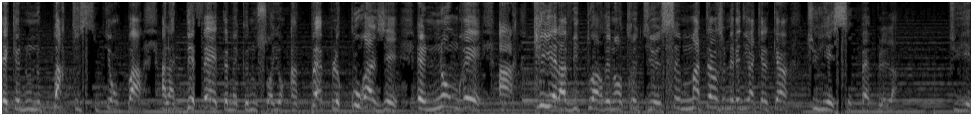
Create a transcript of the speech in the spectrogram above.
et que nous ne participions pas à la défaite mais que nous soyons un peuple courageux et nombreux à crier la victoire de notre Dieu. Ce matin, je voudrais dire à quelqu'un, tu es ce peuple-là. Tu es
